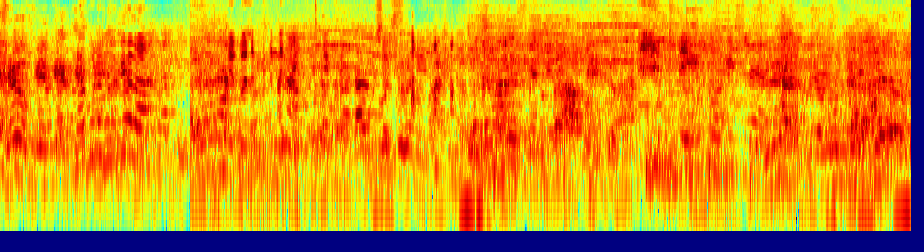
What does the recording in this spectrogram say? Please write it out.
అట్లా పో. అట్లా పో.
